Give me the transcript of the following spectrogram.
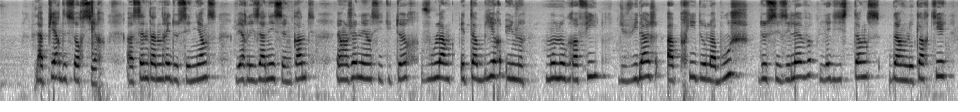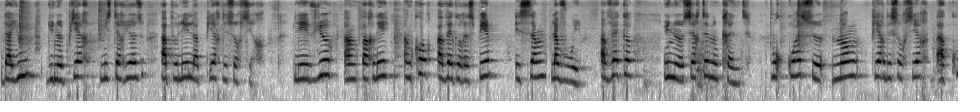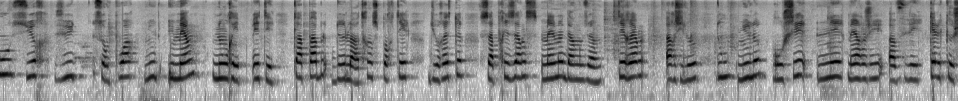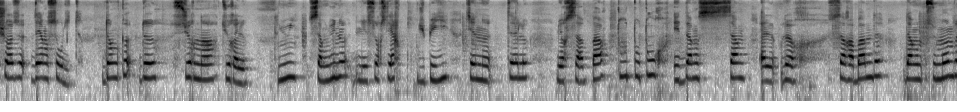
La pierre des sorcières. À Saint-André de Seignance, vers les années 50, un jeune instituteur voulant établir une monographie du village a pris de la bouche de ses élèves l'existence dans le quartier d'Ayou d'une pierre mystérieuse appelée la pierre des sorcières. Les vieux en parlaient encore avec respect et sans l'avouer, avec une certaine crainte. Pourquoi ce nom Pierre des sorcières à coup sûr, vu son poids humain, n'aurait été capable de la transporter du reste, sa présence même dans un terrain argileux d'où nul rocher n'émergeait avait quelque chose d'insolite, donc de surnaturel. Nuit sans lune, les sorcières du pays tiennent-elles leur sabbat tout autour et dansant elles leur sarabande dans ce monde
